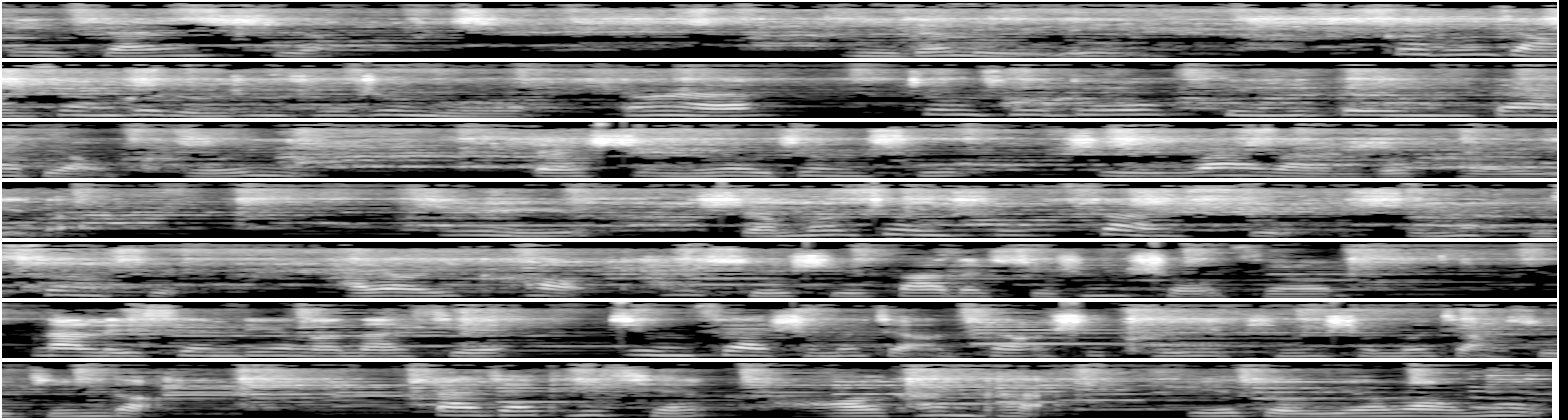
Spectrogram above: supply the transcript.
第三是你的履历，各种奖项、各种证书证明，当然证书多不一定代表可以。但是没有证书是万万不可以的。至于什么证书算数，什么不算数，还要依靠开学时发的学生守则，那里限定了那些竞赛什么奖项是可以评什么奖学金的。大家提前好好看看，别走冤枉路。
